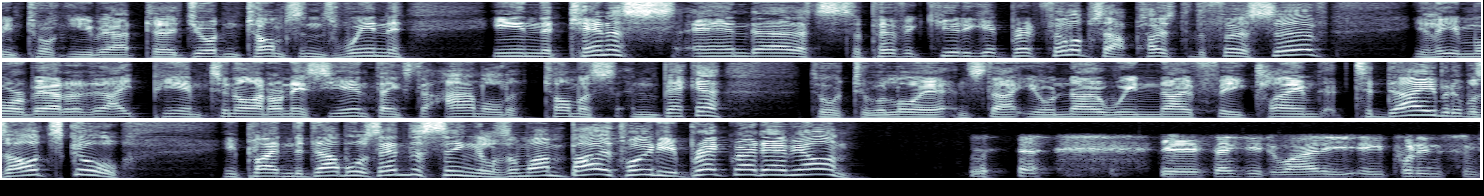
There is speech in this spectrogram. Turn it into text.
been talking about uh, Jordan Thompson's win in the tennis, and uh, that's the perfect cue to get Brett Phillips up, host of the first serve. You'll hear more about it at 8 p.m. tonight on SEN, thanks to Arnold, Thomas, and Becker. Talk to a lawyer and start your no win, no fee claim today, but it was old school. He played in the doubles and the singles and won both. Welcome to you, Brett. Great to have you on. yeah, thank you, Dwayne. He, he, put in some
